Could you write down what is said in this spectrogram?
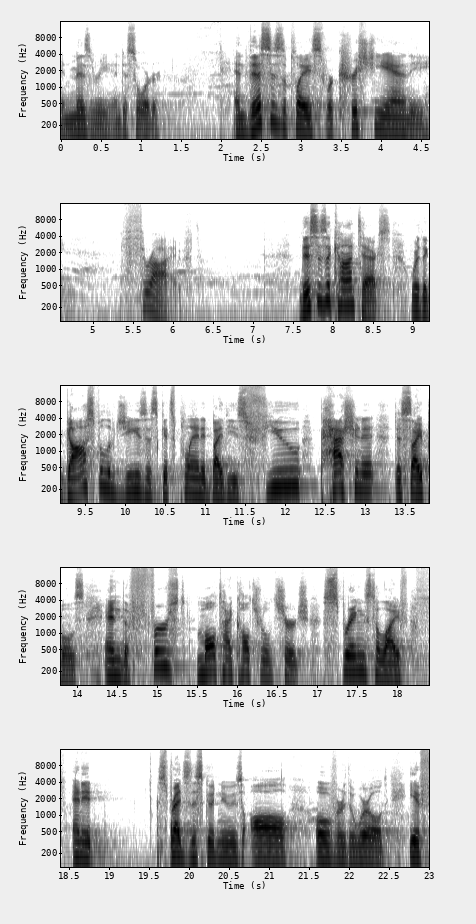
and misery and disorder. And this is the place where Christianity thrived. This is a context where the gospel of Jesus gets planted by these few passionate disciples, and the first multicultural church springs to life, and it spreads this good news all over the world. If,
